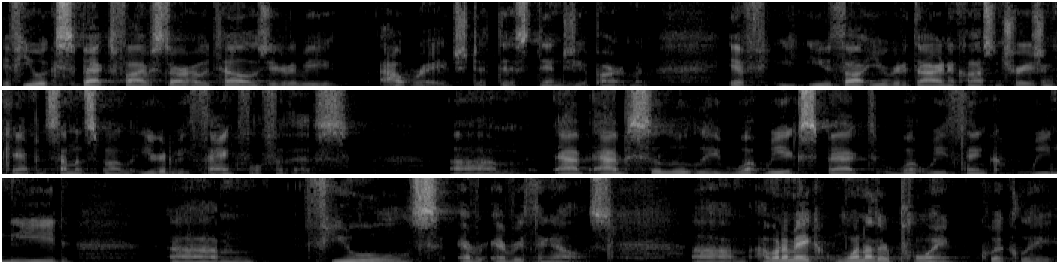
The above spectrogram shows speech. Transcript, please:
If you expect five star hotels, you're going to be outraged at this dingy apartment. If you thought you were going to die in a concentration camp and someone smuggled, you're going to be thankful for this. Um, ab- absolutely, what we expect, what we think we need, um, fuels every, everything else. Um, I want to make one other point quickly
